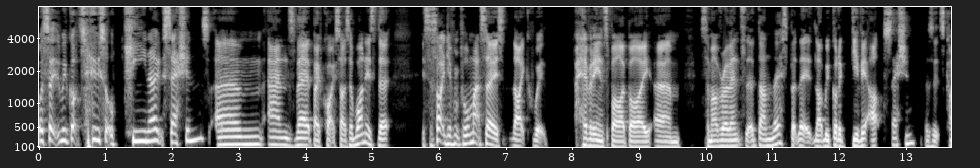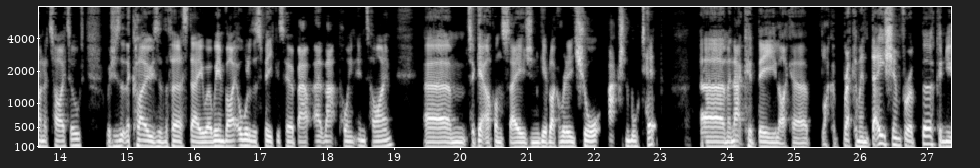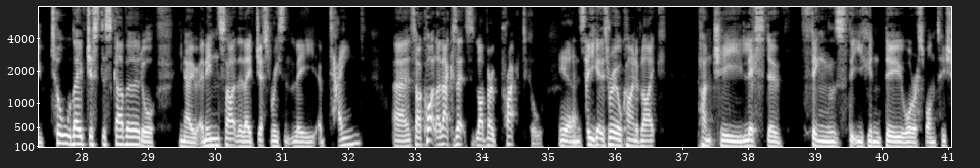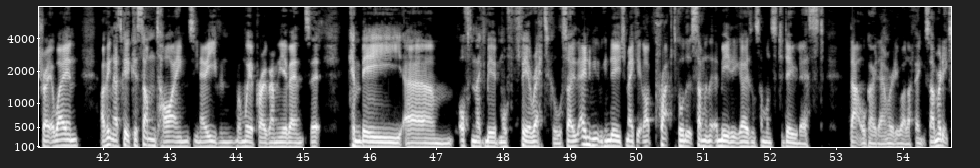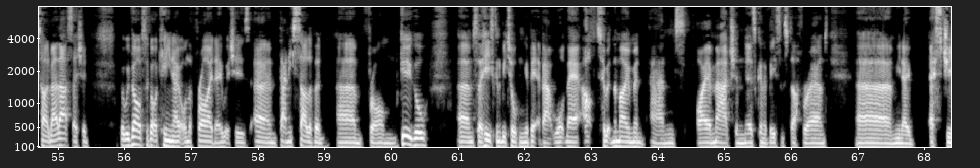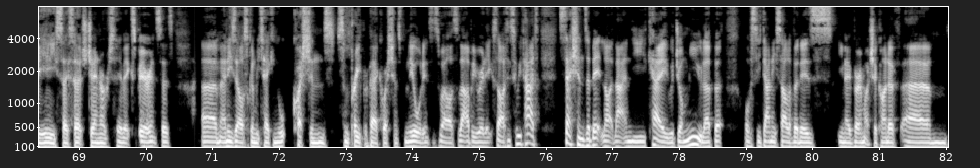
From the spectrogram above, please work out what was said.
Well, so we've got two sort of keynote sessions, um, and they're both quite exciting. So one is that it's a slightly different format. So it's like we're heavily inspired by um, some other events that have done this, but like we've got a give it up session, as it's kind of titled, which is at the close of the first day, where we invite all of the speakers who are about at that point in time um, to get up on stage and give like a really short, actionable tip um, and that could be like a like a recommendation for a book, a new tool they've just discovered, or you know, an insight that they've just recently obtained. Uh, so I quite like that because that's like very practical. Yeah. And so you get this real kind of like punchy list of things that you can do or respond to straight away. And I think that's good because sometimes, you know, even when we're programming the events, it can be, um, often they can be a bit more theoretical. So anything we can do to make it like practical, that's something that immediately goes on someone's to do list that will go down really well, I think. So I'm really excited about that session. But we've also got a keynote on the Friday, which is um, Danny Sullivan um, from Google. Um, so he's going to be talking a bit about what they're up to at the moment. And I imagine there's going to be some stuff around, um, you know, SGE, so search generative experiences. Um, and he's also going to be taking questions, some pre-prepared questions from the audience as well. So that'll be really exciting. So we've had sessions a bit like that in the UK with John Mueller, but obviously Danny Sullivan is, you know, very much a kind of, um,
